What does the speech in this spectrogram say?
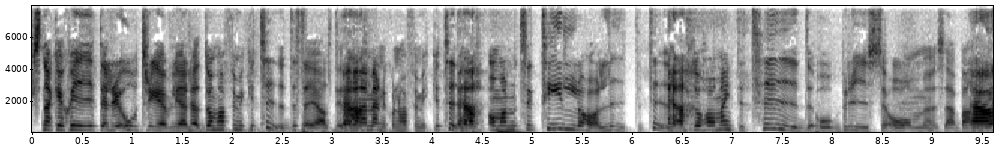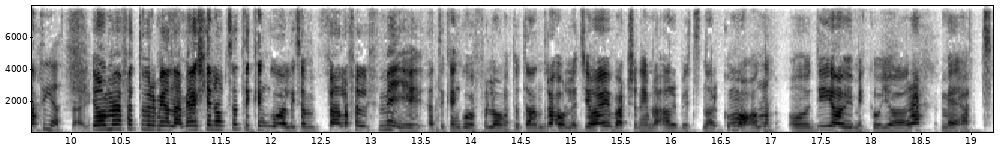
snackar skit eller är otrevliga, de har för mycket tid, det säger jag alltid. De Ja. här människorna har för mycket tid. Ja. Om man ser till att ha lite tid, Ja. då har man inte tid att bry sig om så här banaliteter. Ja men jag fattar vad du menar men jag känner också att det kan gå, liksom, för i alla fall för mig, att det kan gå för långt åt andra hållet. Jag har ju varit så himla arbetsnarkoman och det har ju mycket att göra med att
